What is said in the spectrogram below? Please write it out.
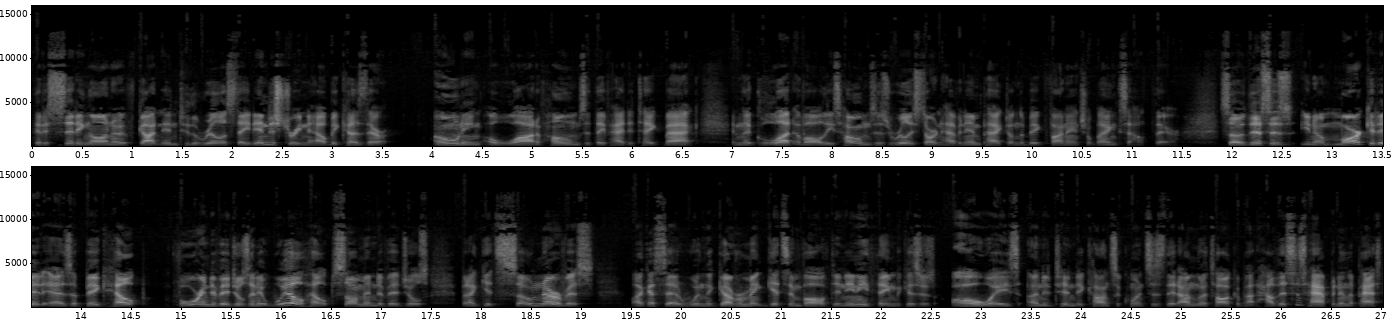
that are sitting on have gotten into the real estate industry now because they're owning a lot of homes that they've had to take back. And the glut of all these homes is really starting to have an impact on the big financial banks out there. So this is, you know, marketed as a big help for individuals and it will help some individuals, but I get so nervous like I said, when the government gets involved in anything, because there's always unintended consequences that I'm going to talk about how this has happened in the past.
